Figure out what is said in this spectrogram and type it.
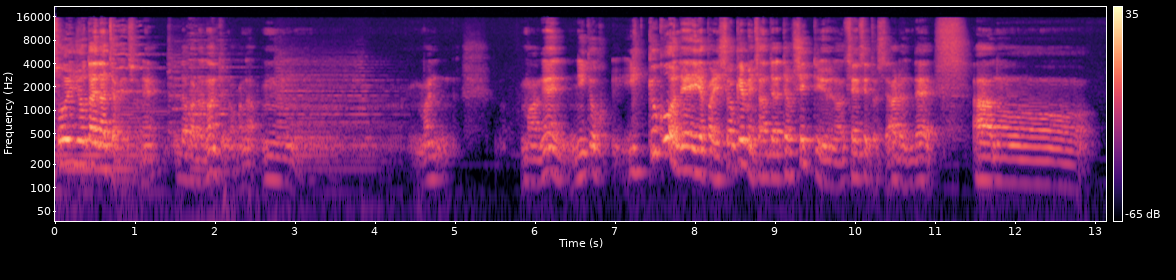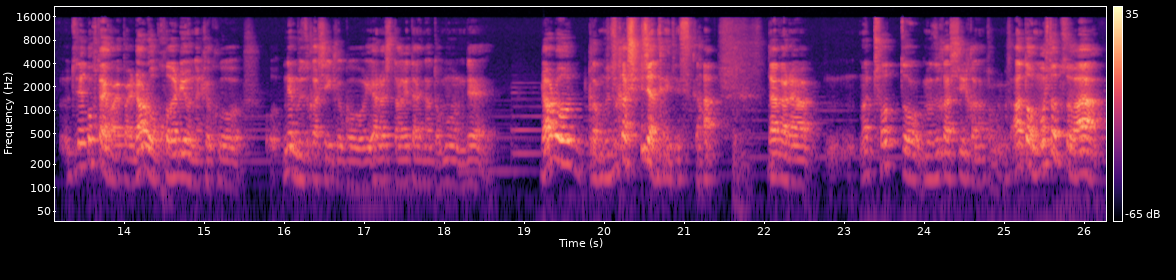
そういう状態になっちゃうんですよね。だからなんていうのかな。うん。まあまあね、2曲、1曲はね、やっぱり一生懸命ちゃんとやってほしいっていうのは先生としてあるんで、あのー、全国大会はやっぱりラロを超えるような曲を、ね、難しい曲をやらせてあげたいなと思うんで、ラロが難しいじゃないですか。だから、まあ、ちょっと難しいかなと思います。あともう一つは、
